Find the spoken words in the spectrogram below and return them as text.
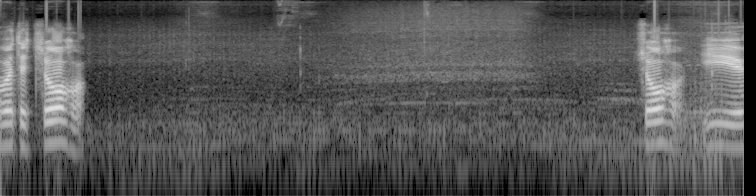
Ловити цього. Цього і.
